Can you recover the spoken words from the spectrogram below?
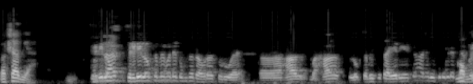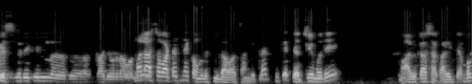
लक्षात घ्या. शिर्डी लोक शिर्डी लोकसभेमध्ये तुमचा दौरा सुरू आहे. हा हा लोकसभेची तयारी आहे का? आणि दुसरीकडे काँग्रेसने देखील काजेवर दावा मला असं वाटत नाही काँग्रेसने दावा सांगितला. ठीक आहे चर्चेमध्ये महाविकास आघाडीच्या बघ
